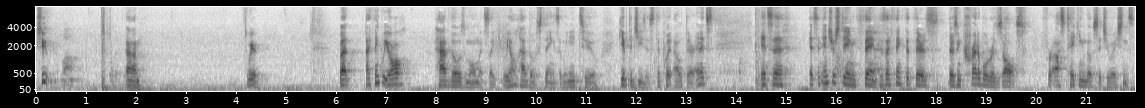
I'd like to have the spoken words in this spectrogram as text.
Shoot. Um, it's weird. But I think we all have those moments. Like we all have those things that we need to give to Jesus, to put out there. And it's it's a it's an interesting thing because I think that there's there's incredible results for us taking those situations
